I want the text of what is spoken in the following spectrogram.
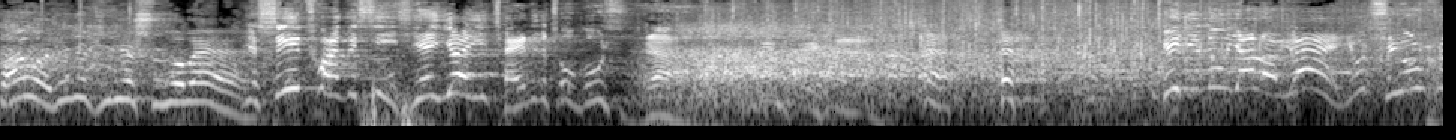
烦我这就直接说呗。你谁穿个新鞋愿意踩那个臭狗屎啊？给你弄养老院，有吃有喝，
